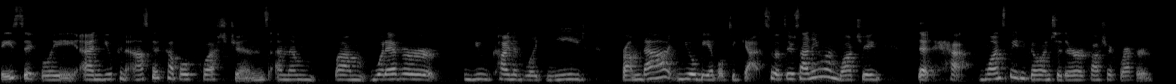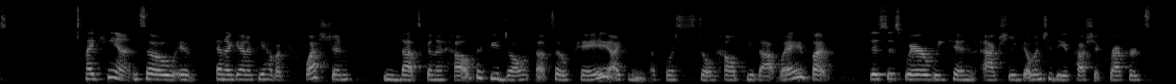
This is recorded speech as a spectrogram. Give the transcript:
basically, and you can ask a couple questions, and then um, whatever you kind of like need from that, you'll be able to get. So if there's anyone watching that wants me to go into their Akashic records, I can. So if and again, if you have a question, that's going to help. If you don't, that's okay. I can, of course, still help you that way. But this is where we can actually go into the Akashic Records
